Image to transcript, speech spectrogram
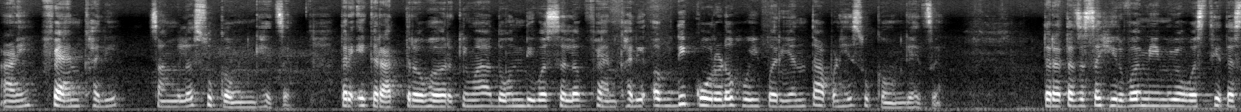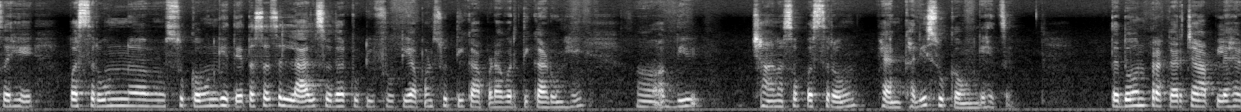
आणि फॅनखाली चांगलं सुकवून घ्यायचं आहे तर एक रात्रभर किंवा दोन दिवस सलग फॅनखाली अगदी कोरडं होईपर्यंत आपण हे सुकवून घ्यायचं. तर आता जसं हिरवं मी व्यवस्थित असं हे पसरवून सुकवून घेते तसंच लालसुद्धा तुटी फ्रुटी आपण सुती कापडावरती काढून हे अगदी छान असं पसरवून फॅनखाली सुकवून घ्यायचं. तर दोन प्रकारच्या आपल्या ह्या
